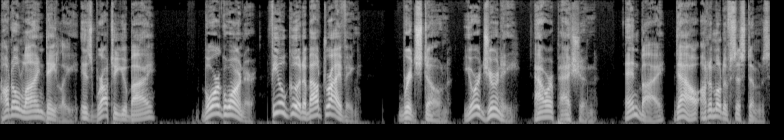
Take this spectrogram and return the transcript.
AutoLine Daily is brought to you by Borg Warner, feel good about driving. Bridgestone, your journey, our passion. And by Dow Automotive Systems,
